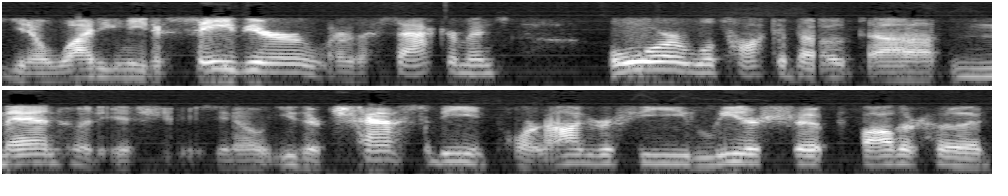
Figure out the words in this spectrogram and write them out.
You know, why do you need a savior? What are the sacraments? Or we'll talk about uh, manhood issues. You know, either chastity, pornography, leadership, fatherhood,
